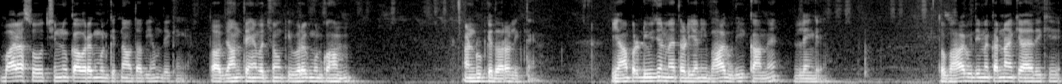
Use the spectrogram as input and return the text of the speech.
बारह सौ छिन्नू का वर्गमूल कितना होता है अभी हम देखेंगे। तो आप जानते हैं बच्चों कि वर्गमूल को हम अंडरूट के द्वारा लिखते हैं। यहाँ पर डिवीज़न मेथड यानी भाग विधि काम में लेंगे। तो भाग विधि में करना क्या है देखिए।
